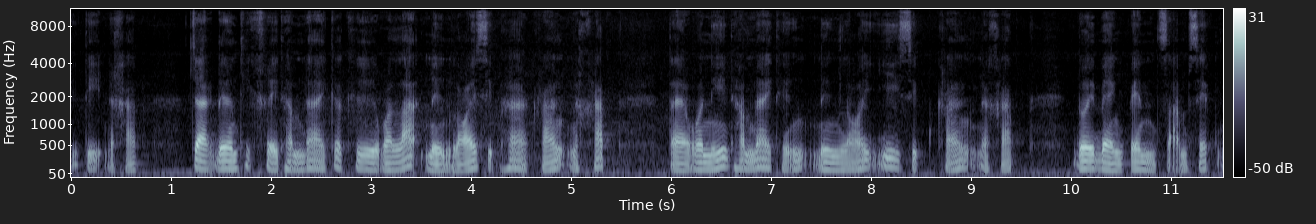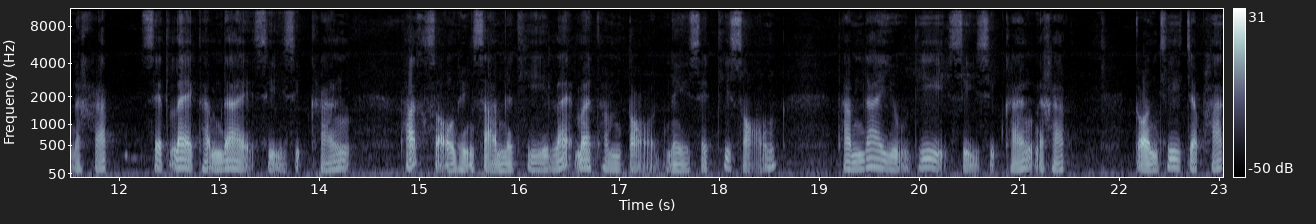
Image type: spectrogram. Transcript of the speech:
ถิตินะครับ จากเดิมที่เคยทำได้ก็คือวันละ 115 ครั้งนะครับ แต่วันนี้ทำได้ถึง 120 ครั้งนะครับ โดยแบ่งเป็น 3 เซตนะครับ เซตแรกทำได้ 40 ครั้ง พัก 2-3 นาที และมาทำต่อในเซตที่ 2ทำได้อยู่ที่ 40 ครั้งนะครับ ก่อนที่จะพัก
